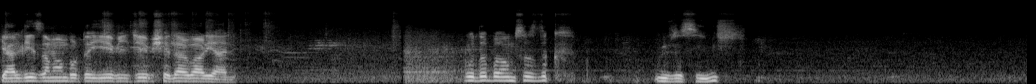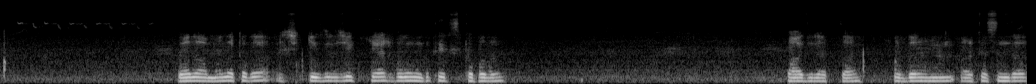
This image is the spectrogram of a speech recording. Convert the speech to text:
Geldiği zaman burada yiyebileceği bir şeyler var yani. Bu da Bağımsızlık Müzesi'ymiş. Valla Malaka'da açık gezilecek yer bulamadık. Hepsi kapalı. Tadilatta. Şurada hemen arkasında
